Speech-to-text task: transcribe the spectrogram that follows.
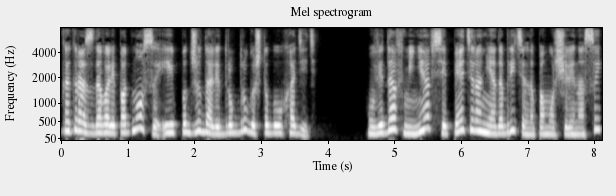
Как раз сдавали подносы и поджидали друг друга, чтобы уходить. Увидав меня, все пятеро неодобрительно поморщили носы,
